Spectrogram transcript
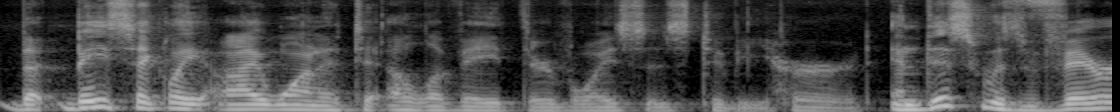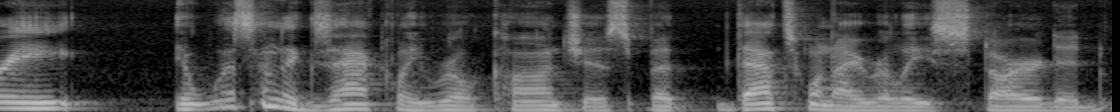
But basically, I wanted to elevate their voices to be heard. And this was very, it wasn't exactly real conscious, but that's when I really started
